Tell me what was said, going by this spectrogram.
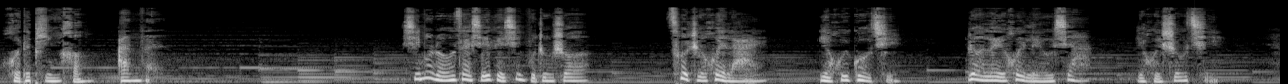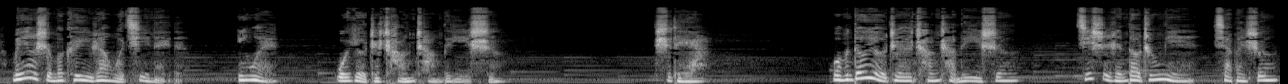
活得平衡安稳。席慕容在写给幸福中说：“挫折会来，也会过去；热泪会流下，也会收起。没有什么可以让我气馁的，因为我有着长长的一生。”是的呀。我们都有着长长的一生，即使人到中年，下半生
